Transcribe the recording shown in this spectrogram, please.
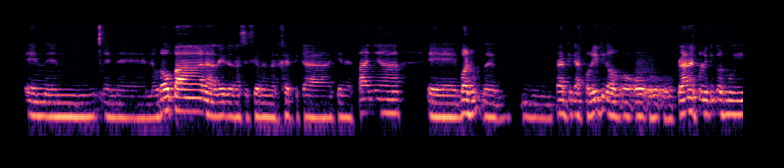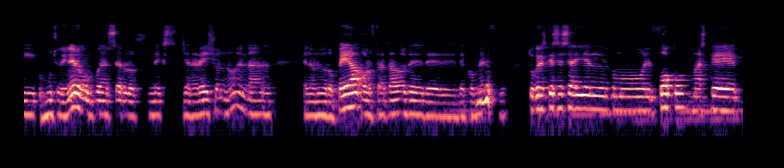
en, en, Europa, la ley de transición energética aquí en España, eh, bueno, eh, prácticas políticas o, planes políticos muy, con mucho dinero, como pueden ser los Next Generation ¿no? en, en la Unión Europea o los tratados de, de, comercio. ¿Tú crees que ese es ahí el, como el foco, más que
